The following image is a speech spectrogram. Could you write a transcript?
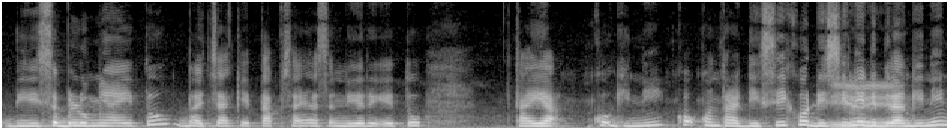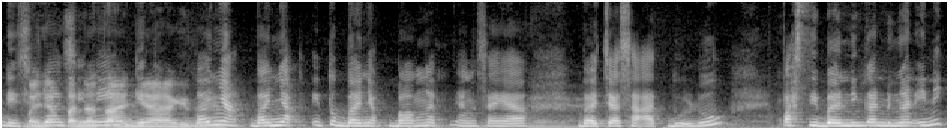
di sebelumnya itu baca kitab saya sendiri itu kayak kok gini? Kok kontradiksi? Kok di sini Iya, iya. dibilang gini di Banyak sini tanda sini tanya gitu. gitu ya. banyak banyak. Itu banyak banget yang saya Iya, iya. baca saat dulu. Pas dibandingkan dengan ini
